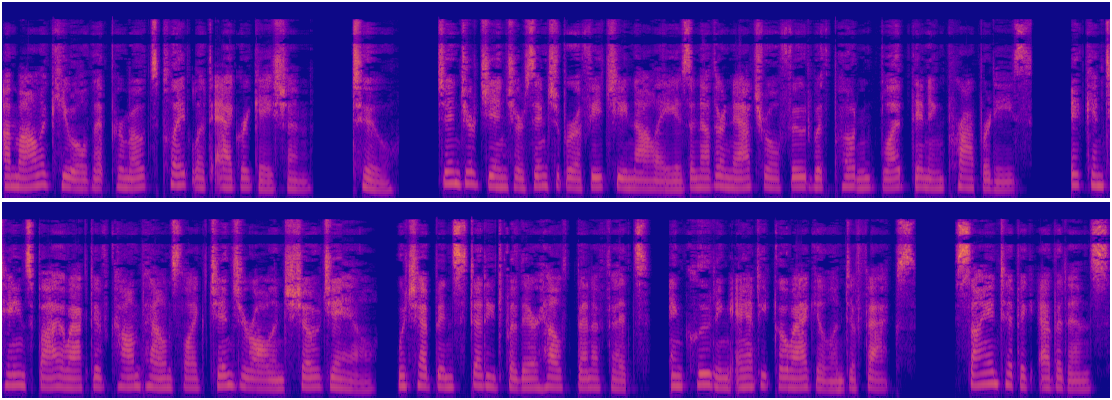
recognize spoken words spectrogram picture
a molecule that promotes platelet aggregation. 2. Ginger Ginger Zingiber officinale is another natural food with potent blood thinning properties. It contains bioactive compounds like gingerol and shogaol, which have been studied for their health benefits, including anticoagulant effects. Scientific evidence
